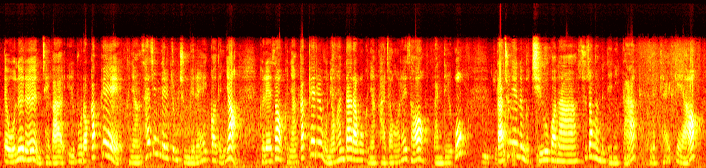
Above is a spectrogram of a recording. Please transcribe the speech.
근데 오늘은 제가 일부러 카페에 그냥 사진들 좀 준비를 했거든요. 그래서 그냥 카페를 운영한다라고 그냥 가정을 해서 만들고 나중에는 뭐 지우거나 수정하면 되니까 그렇게 할게요.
